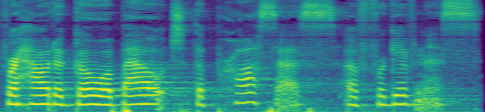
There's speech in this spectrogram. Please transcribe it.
for how to go about the process of forgiveness.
